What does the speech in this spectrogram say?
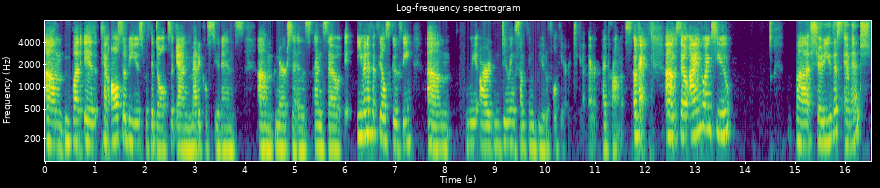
um, but it can also be used with adults, again, medical students, um, nurses. And so it, even if it feels goofy, um, we are doing something beautiful here together, I promise. Okay, um, so I'm going to uh, show you this image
